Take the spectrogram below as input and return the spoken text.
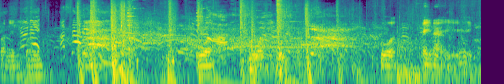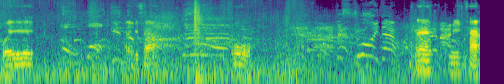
ตอนนี้ตอนนี้ตัวตัวตัวไปไหนไอ้ควยไหนไปซะโอ้แน่มีขัด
